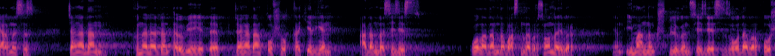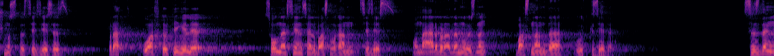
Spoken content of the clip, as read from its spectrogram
Яғни сіз жаңадан күнәлардан тәубе етіп жаңадан құлшылыққа келген адамда сезесіз. Ол адамда басында бір сондай бір иманның күштілігін сезесіз ода бір құлшынысты сезесіз. Бірақ уақыт өте келе сол нәрсенің сәл басылғанын сезесіз. Оны әрбір адам өзінің басынан да өткізеді. Сіздің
